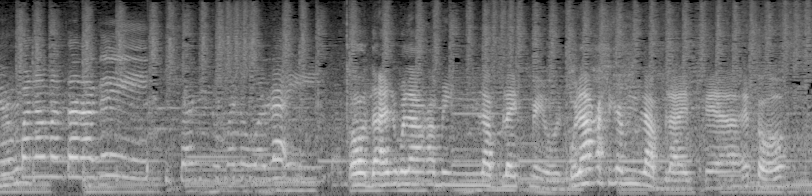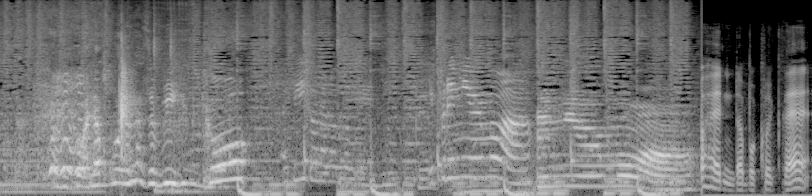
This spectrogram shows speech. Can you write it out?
Meron pa naman talaga eh. Paano naman nawala eh. Oh, dahil wala kaming love life ngayon. Wala kasi kaming love life. Kaya ito, hindi ko alam kung ano sabihin ko. Ate, ikaw na lang mag-edit. I-premiere mo ah. Go ahead and double click that.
